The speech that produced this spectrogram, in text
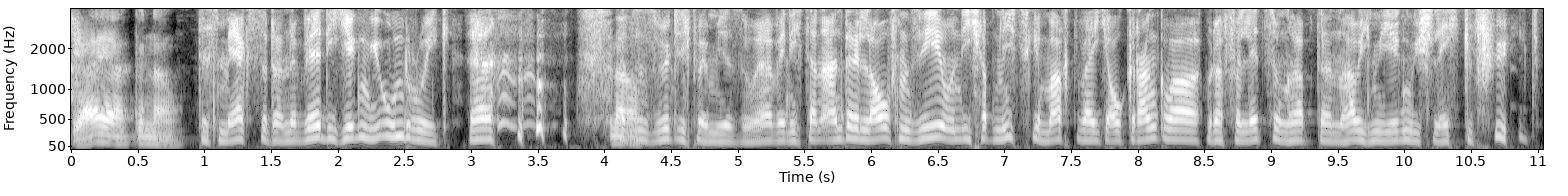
Ja, ja, genau. Das merkst du dann. Dann werde ich irgendwie unruhig. Ja? Genau. Das ist wirklich bei mir so. Ja? Wenn ich dann andere laufen sehe und ich habe nichts gemacht, weil ich auch krank war oder Verletzung habe, dann habe ich mich irgendwie schlecht gefühlt.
